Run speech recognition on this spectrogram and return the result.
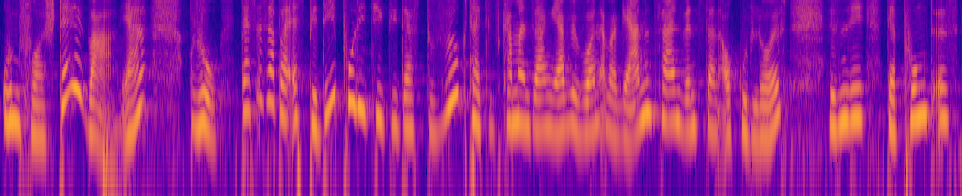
unvorstellbar, ja. So, das ist aber SPD-Politik, die das bewirkt hat. Jetzt kann man sagen, ja, wir wollen aber gerne zahlen, wenn es dann auch gut läuft. Wissen Sie, der Punkt ist,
